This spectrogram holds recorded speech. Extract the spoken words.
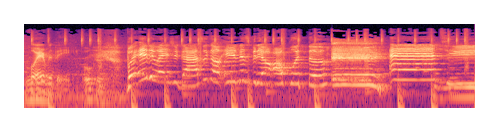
for Okay. everything. Okay. But anyways, you guys, we're to end this video off with the Eh. Auntie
